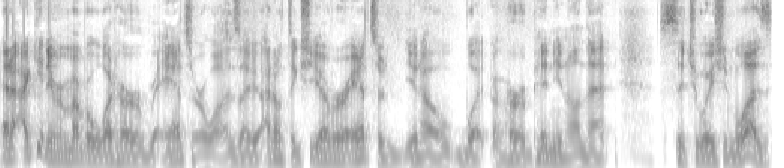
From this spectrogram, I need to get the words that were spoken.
and I can't even remember what her answer was. I, I don't think she ever answered. You know what her opinion on that situation was.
